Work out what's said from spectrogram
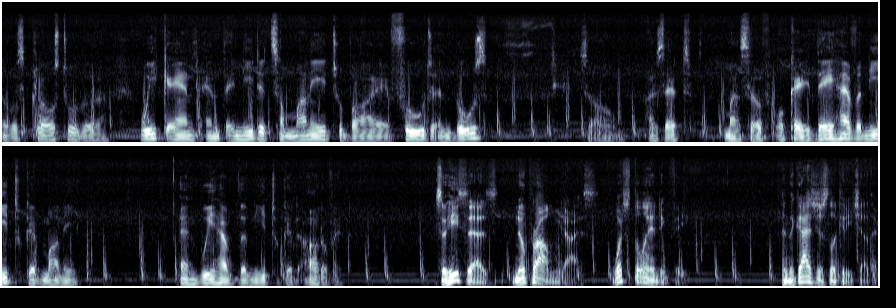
it was close to the weekend and they needed some money to buy food and booze. So I said to myself, okay, they have a need to get money and we have the need to get out of it. So he says, No problem, guys. What's the landing fee? And the guys just look at each other.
